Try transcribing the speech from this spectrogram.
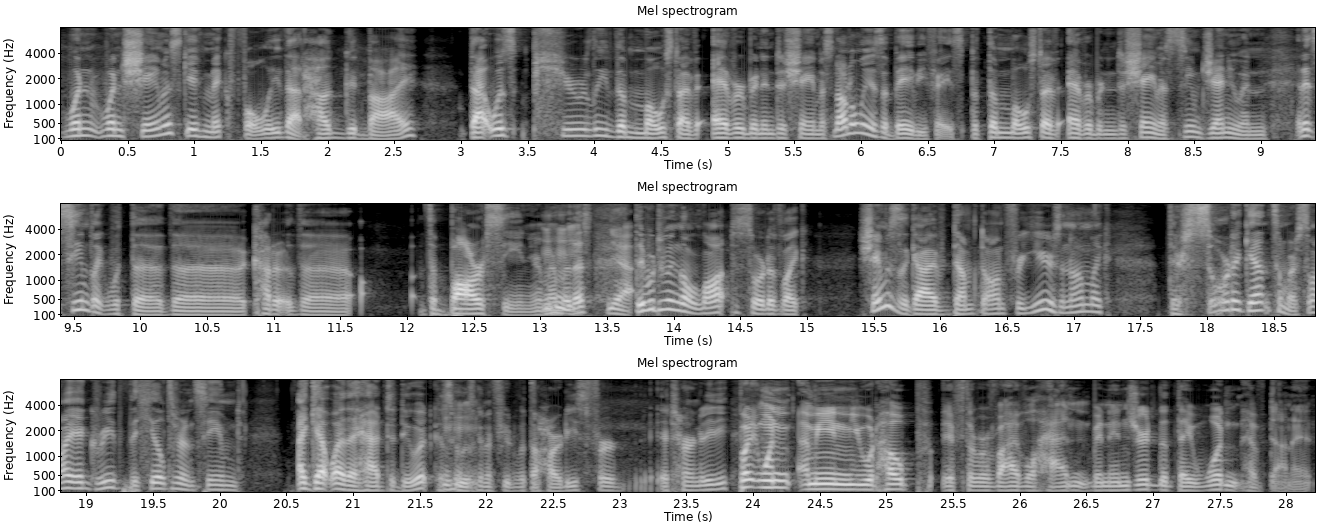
when when Sheamus gave Mick Foley that hug goodbye, that was purely the most I've ever been into Sheamus. Not only as a babyface, but the most I've ever been into Sheamus. It seemed genuine, and it seemed like with the the cutter the the bar scene. You remember this? Mm-hmm. Yeah. they were doing a lot to sort of like Sheamus is a guy I've dumped on for years, and I'm like they're sort of getting somewhere. So I agree that the heel turn seemed. I get why they had to do it because Mm-hmm. he was going to feud with the Hardys for eternity. But when I mean, you would hope if the revival hadn't been injured that they wouldn't have done it.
